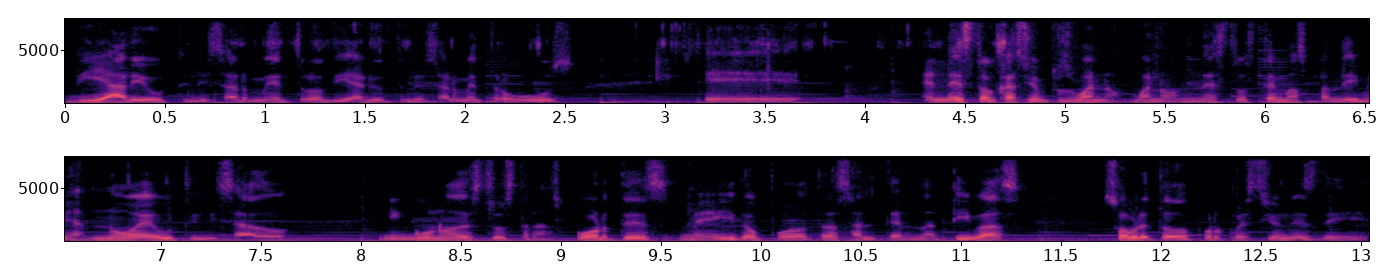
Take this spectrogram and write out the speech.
diario utilizar metro, diario utilizar metrobús. Eh, en esta ocasión, pues bueno, bueno, en estos temas pandemia no he utilizado ninguno de estos transportes, me he ido por otras alternativas, sobre todo por cuestiones de,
